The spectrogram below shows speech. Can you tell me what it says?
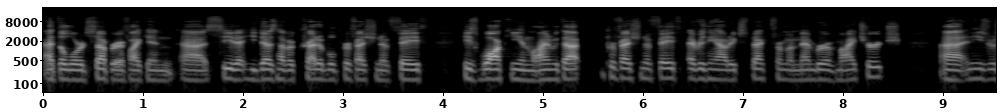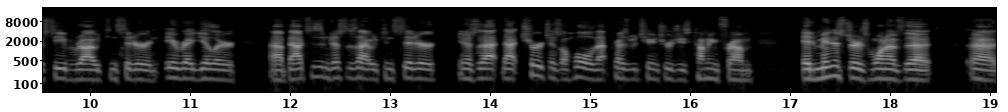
at the Lord's Supper if I can uh, see that he does have a credible profession of faith. He's walking in line with that profession of faith, everything I would expect from a member of my church, uh, and he's received what I would consider an irregular uh, baptism, just as I would consider, you know, so that that church as a whole, that Presbyterian church he's coming from, administers one of the uh,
